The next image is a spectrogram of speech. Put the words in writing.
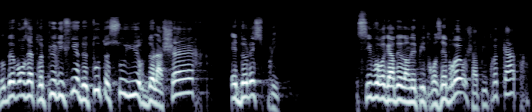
nous devons être purifiés de toute souillure de la chair et de l'esprit. Si vous regardez dans l'Épître aux Hébreux, au chapitre 4,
